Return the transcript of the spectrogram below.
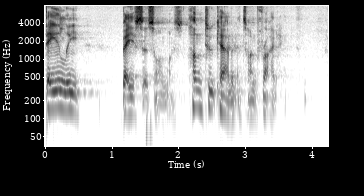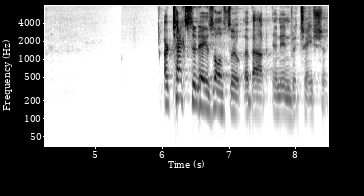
daily basis almost. Hung two cabinets on Friday. Our text today is also about an invitation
